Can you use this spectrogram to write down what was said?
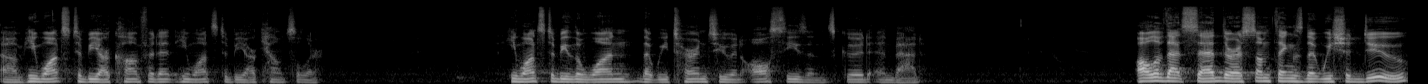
Um, he wants to be our confidant, He wants to be our counselor. He wants to be the one that we turn to in all seasons, good and bad. All of that said, there are some things that we should do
